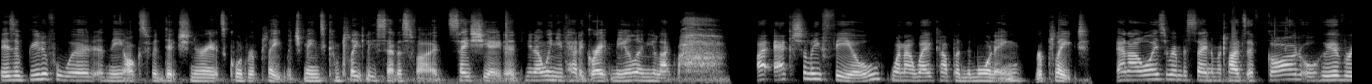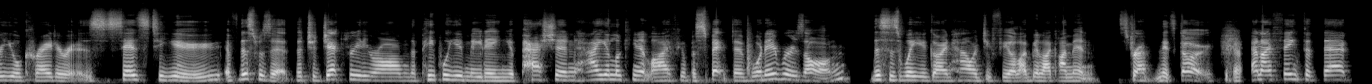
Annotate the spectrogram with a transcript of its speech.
There's a beautiful word in the Oxford Dictionary, it's called replete, which means completely satisfied, satiated. You know, when you've had a great meal and you're like, oh, I actually feel when I wake up in the morning replete. And I always remember saying to my clients, if God or whoever your creator is says to you, if this was it, the trajectory you're on, the people you're meeting, your passion, how you're looking at life, your perspective, whatever is on, this is where you're going, how would you feel? I'd be like, I'm in strap, let's go. Yeah. And I think that that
